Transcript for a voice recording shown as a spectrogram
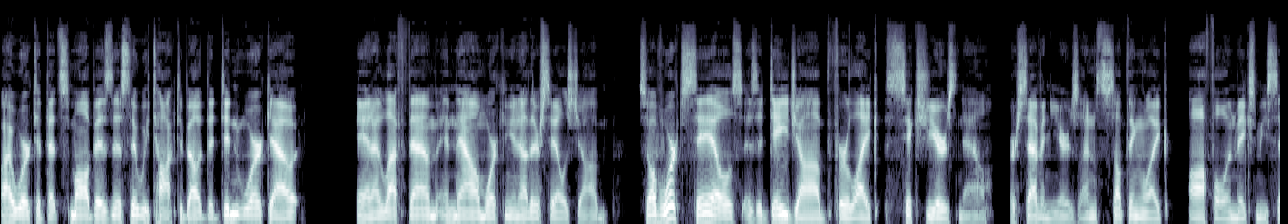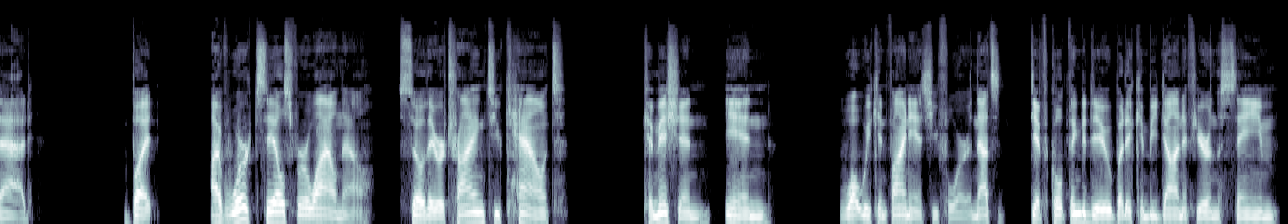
I worked at that small business that we talked about that didn't work out, and I left them, and now I'm working another sales job. So I've worked sales as a day job for like six years now, or seven years. And something like awful and makes me sad. But I've worked sales for a while now. So they were trying to count commission in what we can finance you for. And that's a difficult thing to do, but it can be done if you're in the same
